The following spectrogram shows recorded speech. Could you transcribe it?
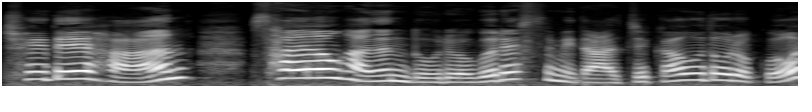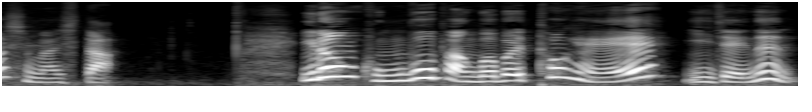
최대한 사용하는 노력을 했습니다. 지카우 노력을 시마시다. 이런 공부 방법을 통해 이제는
